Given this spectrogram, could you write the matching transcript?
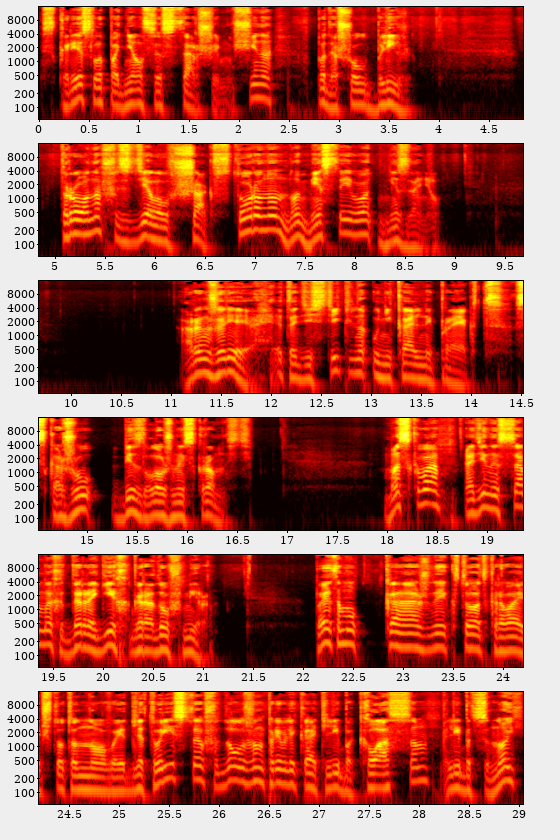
С кресла поднялся старший мужчина, подошел ближе. Тронов сделал шаг в сторону, но место его не занял. Оранжерея — это действительно уникальный проект, скажу без ложной скромности. Москва — один из самых дорогих городов мира. Поэтому каждый, кто открывает что-то новое для туристов, должен привлекать либо классом, либо ценой,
